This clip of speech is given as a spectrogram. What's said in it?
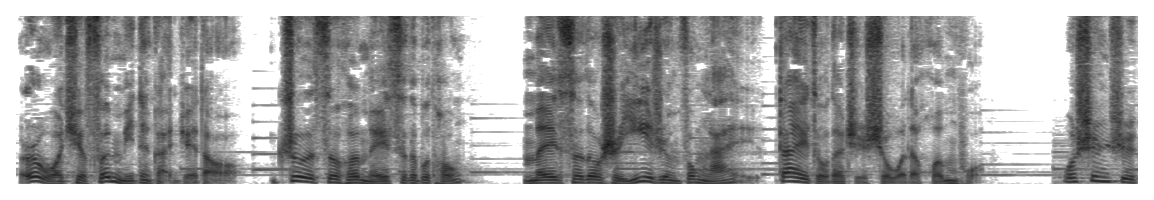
而我却分明的感觉到，这次和每次的不同，每次都是一阵风来，带走的只是我的魂魄。我甚至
